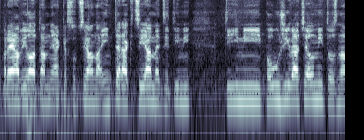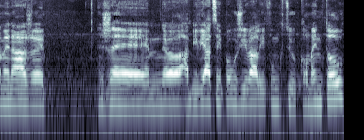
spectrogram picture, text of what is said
prejavila tam nejaká sociálna interakcia medzi tými, tými používateľmi. To znamená, že že e, aby viacej používali funkciu komentov. E,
